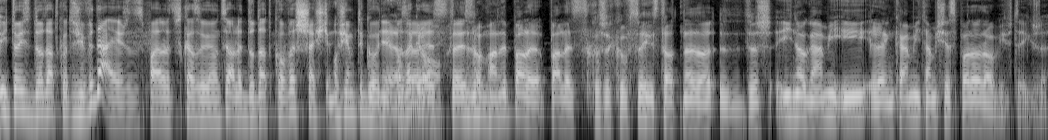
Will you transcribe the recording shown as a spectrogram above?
i to jest dodatkowo, to się wydaje, że to jest palec wskazujący, ale dodatkowe 6-8 tygodni Nie, no, poza to grą. jest, to jest złamany pale, palec w koszykówce istotne. No, też i nogami, i rękami tam się sporo robi w tej grze.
